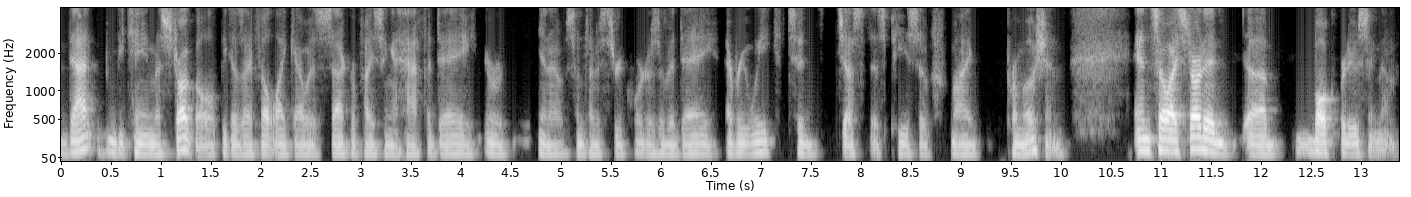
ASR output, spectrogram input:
that became a struggle because I felt like I was sacrificing a half a day or you know sometimes three quarters of a day every week to just this piece of my promotion and so i started uh, bulk producing them.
